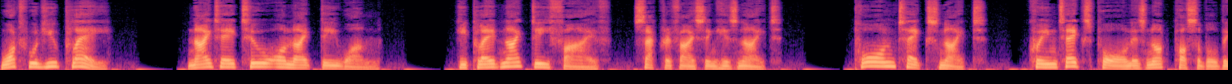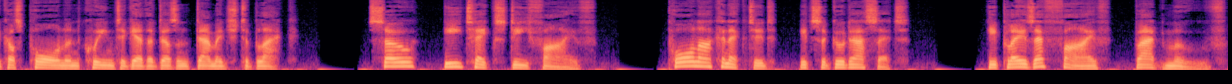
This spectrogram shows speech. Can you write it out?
What would you play? Knight a2 or knight d1? He played knight d5, sacrificing his knight. Pawn takes knight. Queen takes pawn is not possible because pawn and queen together doesn't damage to black. So, e takes d5. Pawn are connected, it's a good asset. He plays f5, bad move.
